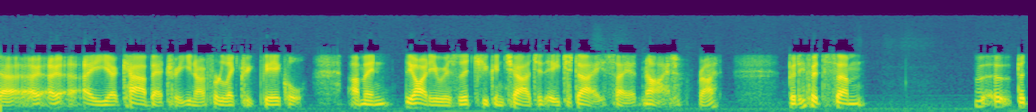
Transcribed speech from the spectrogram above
uh, a a car battery, you know, for electric vehicle. I mean, the idea is that you can charge it each day, say at night, right? But if it's um, but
